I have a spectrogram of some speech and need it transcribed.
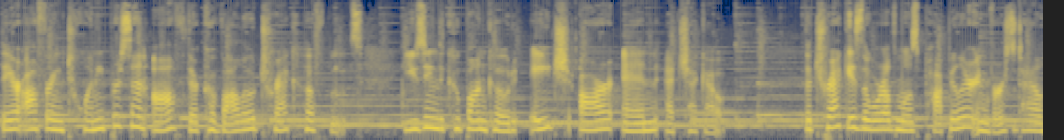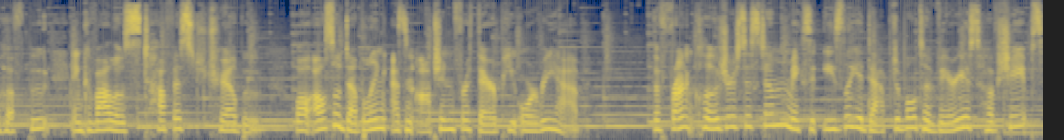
they are offering 20% off their Cavallo Trek hoof boots using the coupon code HRN at checkout. The Trek is the world's most popular and versatile hoof boot and Cavallo's toughest trail boot, while also doubling as an option for therapy or rehab. The front closure system makes it easily adaptable to various hoof shapes,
